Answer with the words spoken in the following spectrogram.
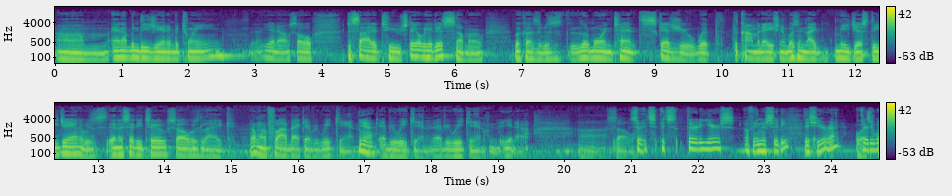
um, and I've been DJing in between. You know, so decided to stay over here this summer because it was a little more intense schedule with the combination. It wasn't like me just DJing; it was Inner City too. So it was like I don't want to fly back every weekend. Yeah. every weekend and every weekend. You know, uh, so So it's it's 30 years of inner city this year, right? well, it's- 31.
